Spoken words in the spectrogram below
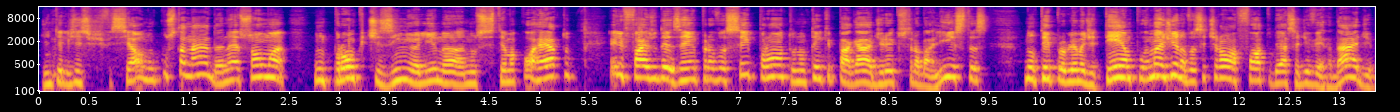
de inteligência artificial, não custa nada, né? É só uma, um promptzinho ali na, no sistema correto, ele faz o desenho para você e pronto, não tem que pagar direitos trabalhistas, não tem problema de tempo. Imagina, você tirar uma foto dessa de verdade,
